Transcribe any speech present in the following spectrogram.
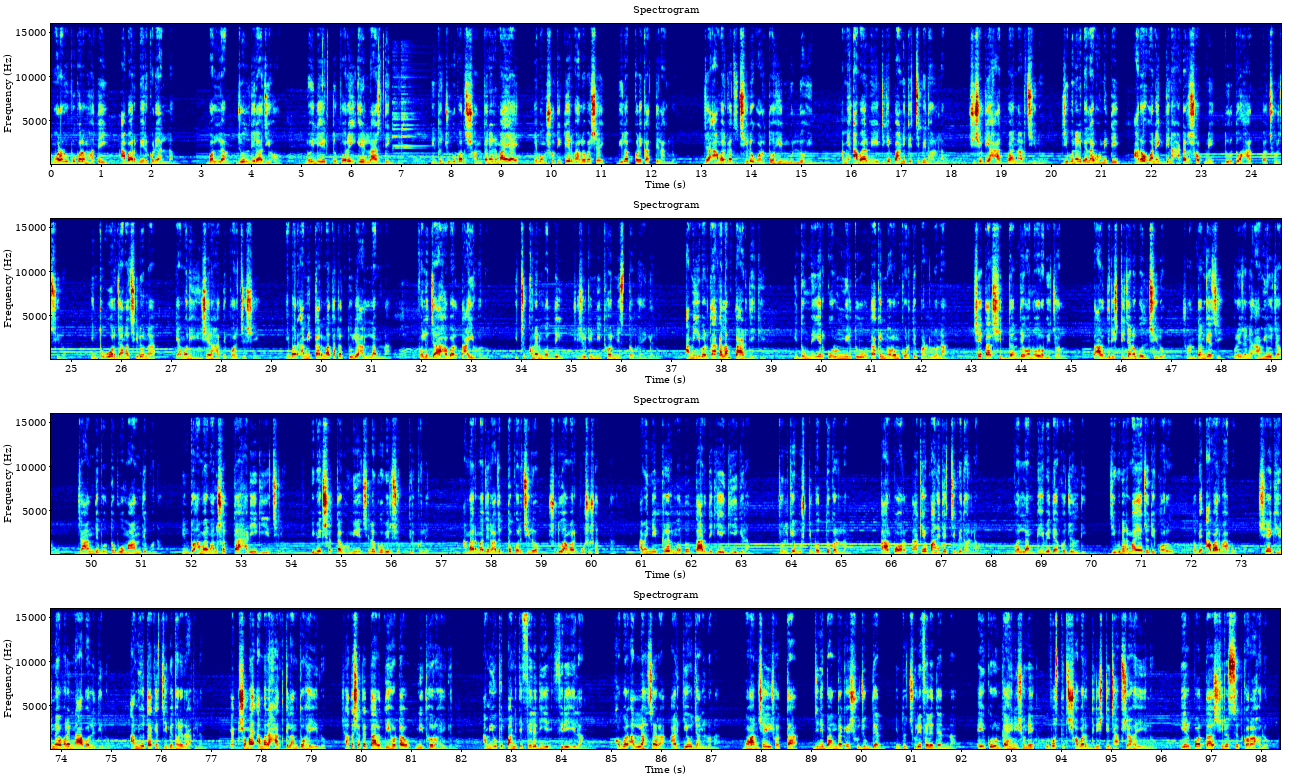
মরার উপক্রম হতেই আবার বের করে আনলাম। বললাম, জলদি রাজি হও, নইলে একটু পরেই এর লাশ দেখবে। কিন্তু যুগপৎ সন্তানের মায়ায় এবং সতীতের ভালোবাসায় বিলাপ করে কাঁদতে লাগল, যা আমার কাছে ছিল অর্থহীন, মূল্যহীন। আমি আবার মেয়েটিকে পানিতে চেপে ধরলাম। শিশুটি হাত পা নাড়ছিল। জীবনের বেলাভূমিতে আরও অনেক দিন হাঁটার স্বপ্নে দ্রুত হাত পা ছড়ছিল। কিন্তু ওর জানা ছিল না কেমন হিংসের হাতে পড়েছে সে। এবার আমি তার মাথাটা তুলে আনলাম না। ফলে যা হবার তাই হলো। কিছুক্ষণের মধ্যেই শিশুটি নিথর নিস্তব হয়ে গেল। আমি এবার তাকালাম তার দিকে। কিন্তু মেয়ের করুণ মৃত্যুও তাকে নরম করতে পারল না। সে তার সিদ্ধান্তে অনর অবিচল। তার দৃষ্টি যেন বলছিল, সন্তান গেছে, প্রয়োজনে আমিও যাব। জান দেব, তবুও মান দেব না। কিন্তু আমার মানুষত্বা হারিয়ে গিয়েছিল। বিবেক সত্তা ঘুমিয়েছিল গভীর শক্তির কোলে। আমার মাঝে রাজত্ব করেছিল শুধু আমার পশু সত্তা। আমি নেকড়ের মতো তার দিকে এগিয়ে গেলাম, চুলকে মুষ্টিবদ্ধ করলাম, তারপর তাকেও পানিতে চেপে ধরলাম। বললাম, ভেবে দেখো জলদি, জীবনের মায়া যদি করো তবে আবার ভাবো। সে ঘৃণা ভরে না বলে দিল। আমিও তাকে চেপে ধরে রাখলাম। একসময় আমার হাত ক্লান্ত হয়ে এলো, সাথে সাথে তার দেহটাও নিথর হয়ে গেল। আমি ওকে পানিতে ফেলে দিয়ে ফিরে এলাম। খবর আল্লাহ ছাড়া আর কেউ জানল না। মহান সেই সত্তা, যিনি বান্দাকে সুযোগ দেন কিন্তু ছুঁড়ে ফেলে দেন না। এই করুণ কাহিনী শুনে উপস্থিত সবার দৃষ্টি ঝাপসা হয়ে এলো। এরপর তার শিরচ্ছেদ করা হলো।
